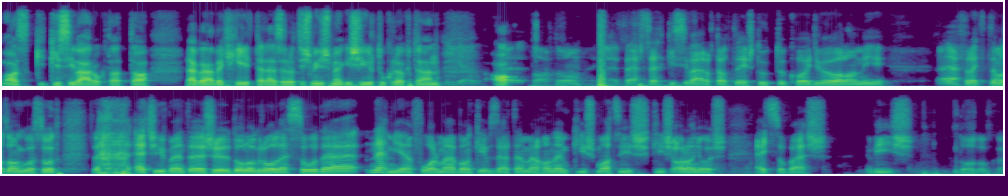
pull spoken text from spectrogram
az ki- kiszivárogtatta legalább egy héttel ezelőtt, és mi is meg is írtuk rögtön. Igen, a... tartalom. Persze kiszivárogtatta, és tudtuk, hogy valami elfelejtettem az angol szót, de achievementes dologról lesz szó, de nem ilyen formában képzeltem el, hanem kis macis, kis aranyos, egyszobás, vís dolgokra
